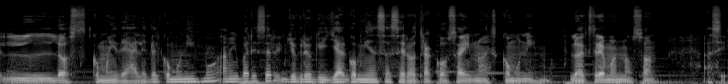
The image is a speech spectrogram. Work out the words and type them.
los como ideales del comunismo, a mi parecer, yo creo que ya comienza a ser otra cosa y no es comunismo. Los extremos no son así.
